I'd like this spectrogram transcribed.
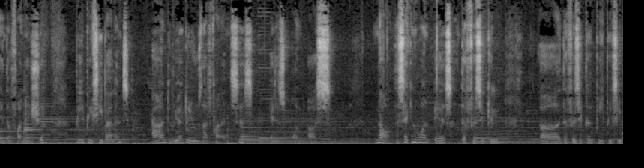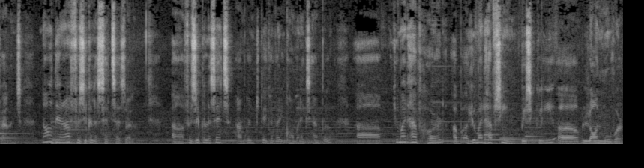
in the financial ppc balance and we where to use that finances it is on us. Now the second one is the physical uh, the physical ppc balance. Now there are physical assets as well uh, physical assets. I'm going to take a very common example. Uh, you might have heard you might have seen basically a lawn mower.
